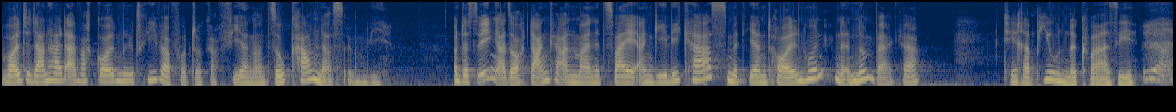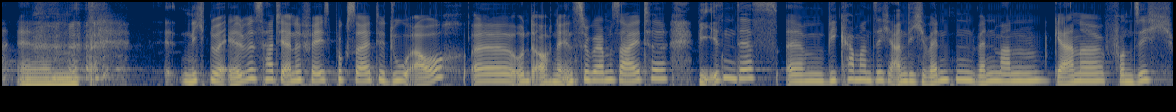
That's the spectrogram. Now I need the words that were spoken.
wollte dann halt einfach Golden Retriever fotografieren und so kam das irgendwie. Und deswegen also auch danke an meine zwei Angelikas mit ihren tollen Hunden in Nürnberg, ja. Therapiehunde quasi. Ja. Ähm, nicht nur Elvis hat ja eine Facebook-Seite, du auch äh, und auch eine Instagram-Seite. Wie ist denn das? Ähm, wie kann man sich an dich wenden, wenn man gerne von sich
